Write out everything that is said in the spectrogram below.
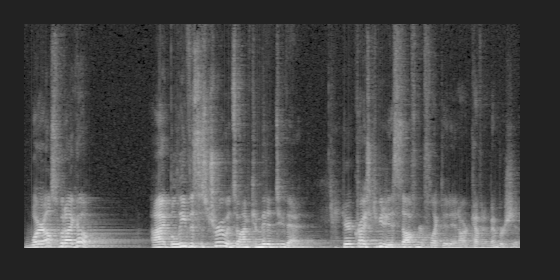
Where else would I go? I believe this is true, and so I'm committed to that. Here at Christ Community, this is often reflected in our covenant membership,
